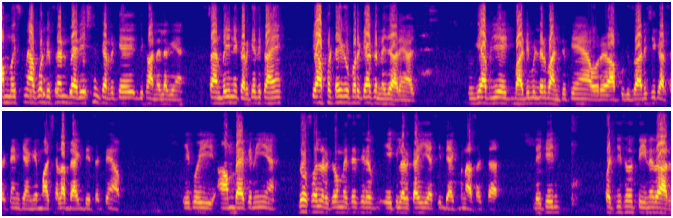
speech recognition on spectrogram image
हम इसमें आपको डिफरेंट वेरिएशन करके दिखाने लगे हैं। हुसैन भाई ने करके दिखाएँ कि आप फट्टे के ऊपर क्या करने जा रहे हैं आज। क्योंकि आप ये एक बॉडी बिल्डर बन चुके हैं और आप गुजारिश ही कर सकते हैं कहेंगे माशाल्लाह बैग दे सकते हैं आप। ये कोई आम बैग नहीं है। दो सौ लड़कों में से सिर्फ़ एक लड़का ही ऐसी बैग बना सकता है। लेकिन पच्चीस सौ तीन हज़ार।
